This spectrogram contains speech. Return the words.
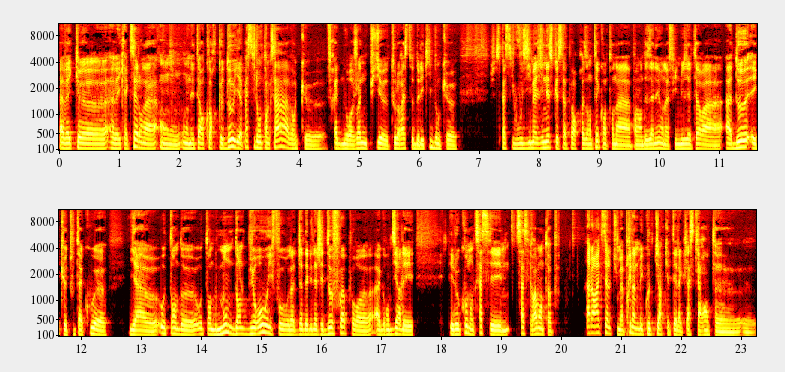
avec euh, avec Axel, on a on, on, était encore que deux il y a pas si longtemps que ça avant que Fred nous rejoigne puis euh, tout le reste de l'équipe. Donc euh, je sais pas si vous imaginez ce que ça peut représenter quand on a pendant des années on a fait une newsletter à, à deux et que tout à coup il y a autant de autant de monde dans le bureau. Il faut on a déjà déménagé deux fois pour agrandir les les locaux. Donc ça c'est ça c'est vraiment top. Alors Axel, tu m'as pris l'un de mes coups de cœur qui était la classe 40 euh,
